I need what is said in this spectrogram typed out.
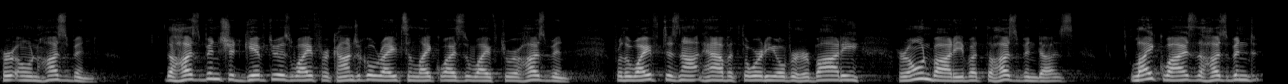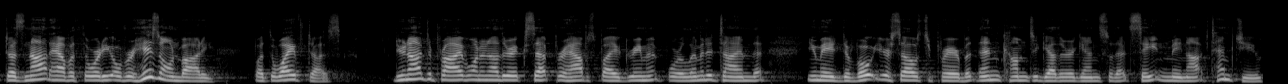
her own husband. The husband should give to his wife her conjugal rights, and likewise the wife to her husband. For the wife does not have authority over her body, her own body, but the husband does. Likewise, the husband does not have authority over his own body but the wife does. Do not deprive one another, except perhaps by agreement for a limited time, that you may devote yourselves to prayer, but then come together again so that Satan may not tempt you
